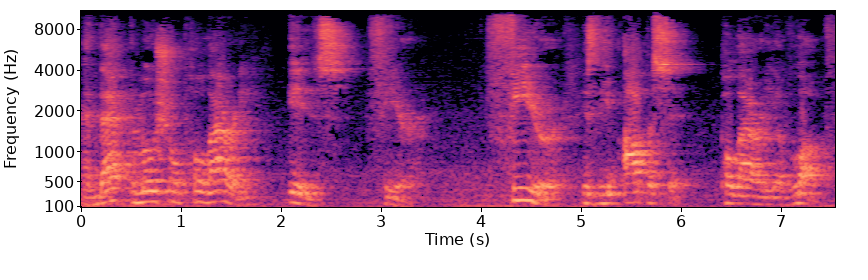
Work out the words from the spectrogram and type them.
And that emotional polarity is fear. Fear is the opposite polarity of love,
